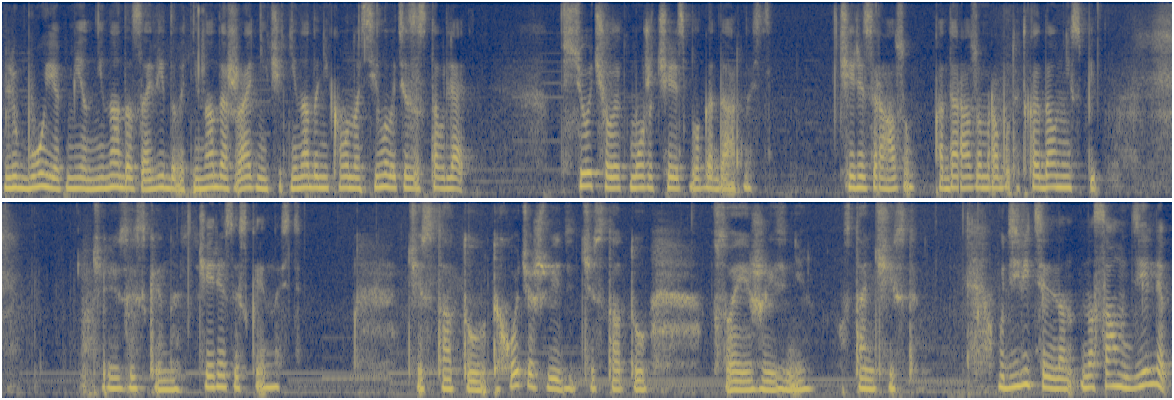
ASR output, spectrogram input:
Любой обмен. Не надо завидовать, не надо жадничать, не надо никого насиловать и заставлять. Все человек может через благодарность, через разум, когда разум работает, когда он не спит, Через искренность. через искренность. Чистоту. Ты хочешь видеть чистоту в своей жизни? Стань чистым. Удивительно, на самом деле,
